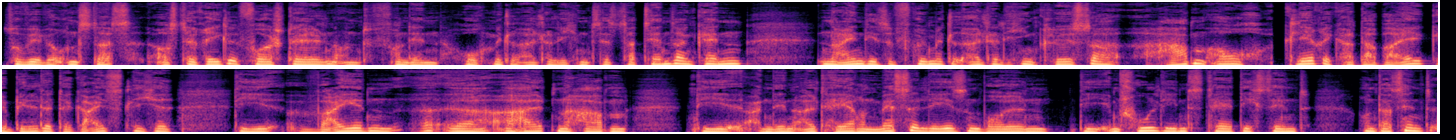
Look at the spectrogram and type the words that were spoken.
so wie wir uns das aus der Regel vorstellen und von den hochmittelalterlichen Zisterziensern kennen. Nein, diese frühmittelalterlichen Klöster haben auch Kleriker dabei, gebildete Geistliche, die Weihen äh, erhalten haben, die an den Altären Messe lesen wollen, die im Schuldienst tätig sind. Und das sind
